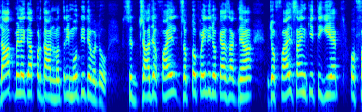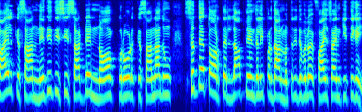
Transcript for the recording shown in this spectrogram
ਲਾਭ ਮਿਲੇਗਾ। ਪ੍ਰਧਾਨ ਮੰਤਰੀ ਮੋਦੀ ਦੇ ਵੱਲੋਂ ਜੱਜ ਫਾਈਲ, ਸਭ ਤੋਂ ਪਹਿਲੀ ਜੋ ਕਹਿ ਸਕਦੇ ਹਾਂ, ਜੋ ਫਾਈਲ ਸਾਈਨ ਕੀਤੀ ਗਈ ਹੈ, ਉਹ ਫਾਈਲ ਕਿਸਾਨ ਨਿਧੀ ਦੀ ਸੀ। 9.5 ਕਰੋੜ ਕਿਸਾਨਾਂ ਨੂੰ ਸਿੱਧੇ ਤੌਰ ਤੇ ਲਾਭ ਦੇਣ ਦੇ ਲਈ ਪ੍ਰਧਾਨ ਮੰਤਰੀ ਦੇ ਵੱਲੋਂ ਇਹ ਫਾਈਲ ਸਾਈਨ ਕੀਤੀ ਗਈ।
